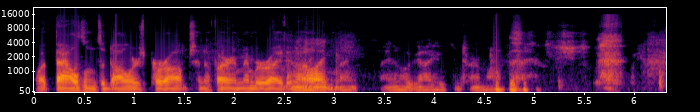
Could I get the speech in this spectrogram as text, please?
what thousands of dollars per option if I remember right. I. I, I know a guy who can turn them off.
